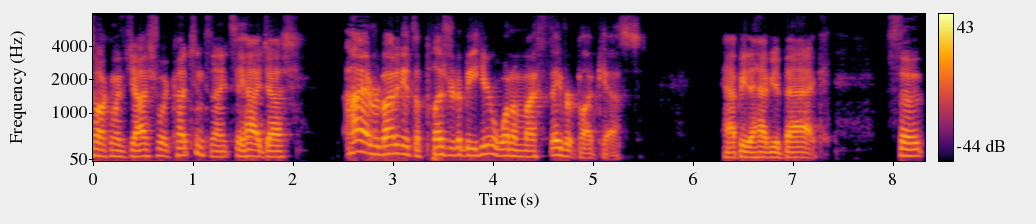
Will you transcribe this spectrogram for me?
Talking with Joshua Cutchin tonight. Say hi, Josh. Hi, everybody. It's a pleasure to be here. One of my favorite podcasts. Happy to have you back. So,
